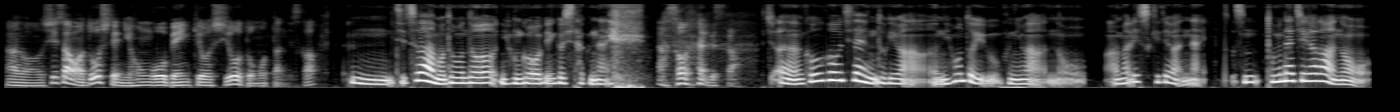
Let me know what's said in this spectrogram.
あの、シさんはどうして日本語を勉強しようと思ったんですか？うん、実はもともと日本語を勉強したくないあ、そうなんですか。うん高校時代の時は日本という国はあのあまり好きではない。その友達からの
